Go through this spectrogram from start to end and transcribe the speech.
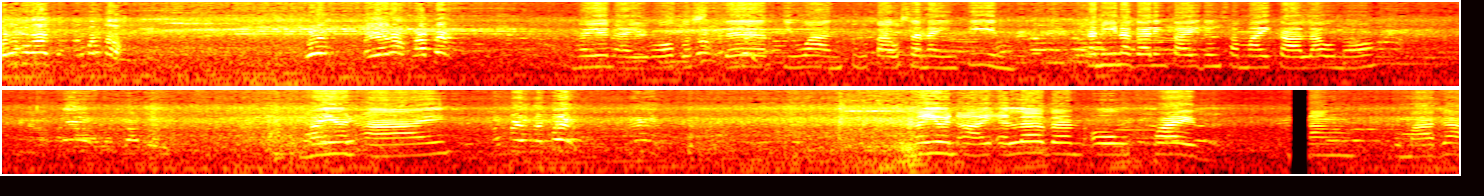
Wala mga, ano ba ito? Wala, ano, cutter. Ngayon ay August 31, 2019. Kanina galing tayo dun sa May Kalaw, no? Ngayon ay Ngayon ay 11.05 ng umaga.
